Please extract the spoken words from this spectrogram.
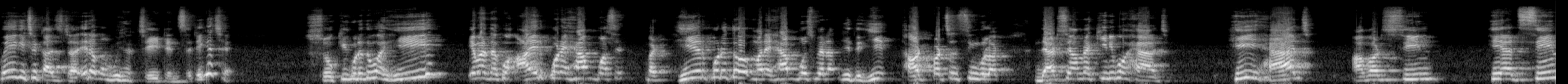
হয়ে গেছে কাজটা। এরকম বুঝাচ্ছে এই টেন্সে ঠিক আছে? সো কি করে দেবো? হি এবার দেখো আয়ের পরে হ্যাভ বসে বাট হি এর পরে তো মানে হ্যাভ বসবে না, যেহেতু হি থার্ড পার্সন সিঙ্গুলার দ্যাটসে আমরা কি নিব? হ্যাজ হি হ্যাজ আবার seen he has seen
